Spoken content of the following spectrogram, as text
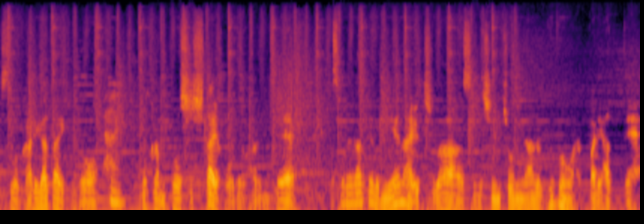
すごくありがたいけど、はい僕らも投資したい方ではあるので、それだけど見えないうちは、その慎重になる部分はやっぱりあって、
